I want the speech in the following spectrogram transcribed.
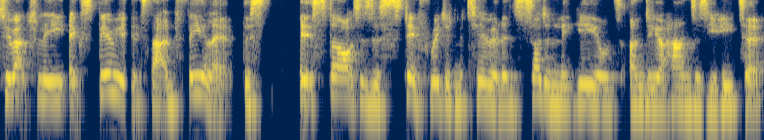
to actually experience that and feel it, this it starts as a stiff, rigid material and suddenly yields under your hands as you heat it.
